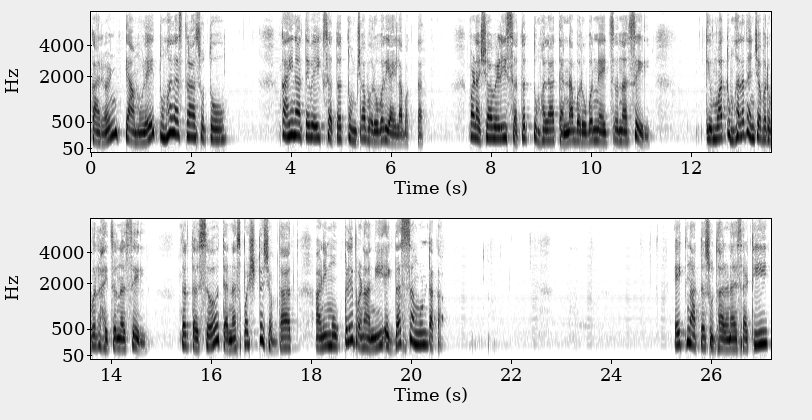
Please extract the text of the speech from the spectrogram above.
कारण त्यामुळे तुम्हालाच त्रास होतो. काही नातेवाईक सतत तुमच्या बरोबर यायला बघतात. पण अशा वेळी सतत तुम्हाला त्यांना बरोबर न्यायचं नसेल किंवा तुम्हाला त्यांच्याबरोबर राहायचं नसेल तर तसं त्यांना स्पष्ट शब्दात आणि मोकळेपणाने एकदाच सांगून टाका. एक नातं सुधारण्यासाठी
